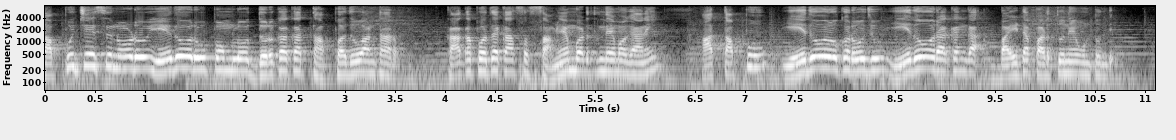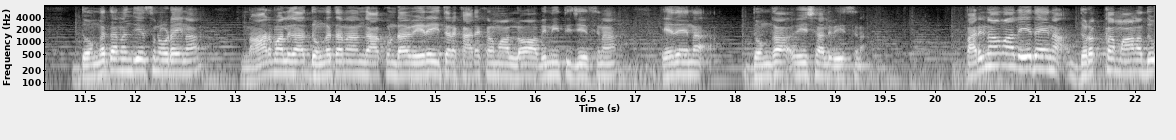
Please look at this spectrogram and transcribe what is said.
తప్పు చేసినోడు ఏదో రూపంలో దొరకక తప్పదు అంటారు. కాకపోతే కాస్త సమయం పడుతుందేమో కానీ ఆ తప్పు ఏదో ఒక రోజు ఏదో రకంగా బయట పడుతూనే ఉంటుంది. దొంగతనం చేసినోడైనా నార్మల్గా దొంగతనం కాకుండా వేరే ఇతర కార్యక్రమాల్లో అవినీతి చేసిన ఏదైనా దొంగ వేషాలు వేసిన పరిణామాలు ఏదైనా దొరక్క మానదు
